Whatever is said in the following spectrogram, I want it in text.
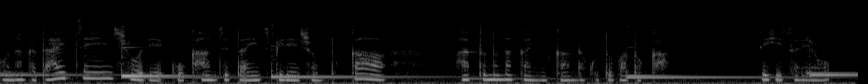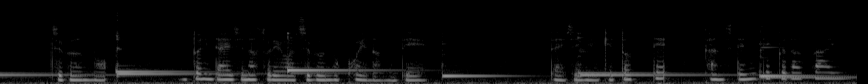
こうなんか第一印象でこう感じたインスピレーションとかハートの中に浮かんだ言葉とか是非それを自分の本当に大事なそれは自分の声なので大事に受け取って感じてみてください。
